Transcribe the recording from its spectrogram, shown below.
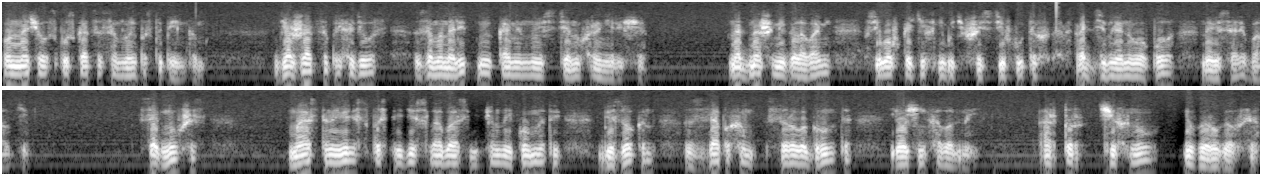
он начал спускаться со мной по ступенькам. Держаться приходилось за монолитную каменную стену хранилища. Над нашими головами, всего в каких-нибудь шести футах от земляного пола, нависали балки. Согнувшись, мы остановились посреди слабо освещенной комнаты, без окон, с запахом сырого грунта и очень холодной. Артур чихнул и выругался.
